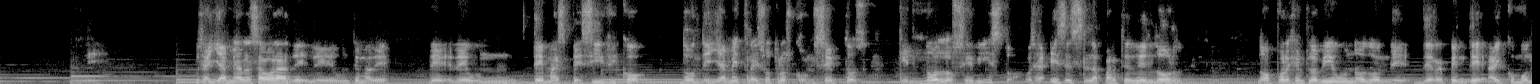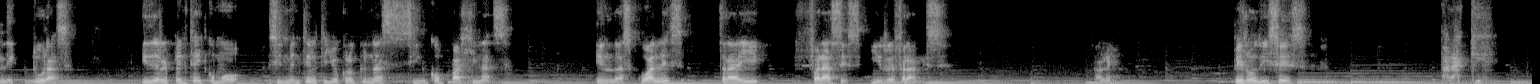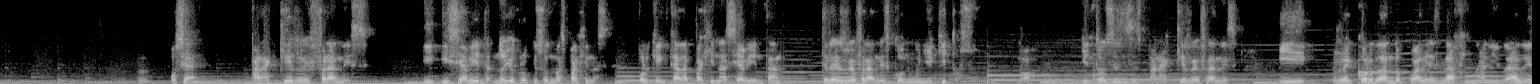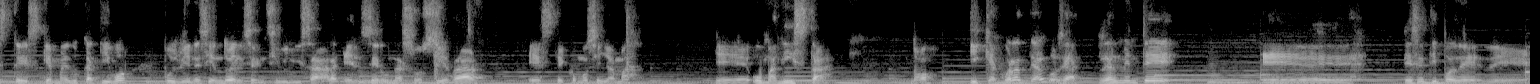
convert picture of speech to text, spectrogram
O sea, ya me hablas ahora de, un tema de, de, un tema específico donde ya me traes otros conceptos que no los he visto. O sea, esa es la parte del orden, ¿no? Por ejemplo, vi uno donde de repente hay como lecturas y de repente hay como, sin mentirte, yo creo que unas cinco páginas en las cuales trae frases y refranes. ¿Vale? Pero dices, ¿para qué? O sea, ¿para qué refranes? Y, se avientan, no, yo creo que son más páginas, porque en cada página se avientan tres refranes con muñequitos, ¿no? Y entonces dices, ¿para qué refranes? Y recordando cuál es la finalidad de este esquema educativo, pues viene siendo el sensibilizar, el ser una sociedad, este, ¿cómo se llama? Eh, humanista, ¿no? Y que acuérdate algo, o sea, realmente eh, ese tipo de,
